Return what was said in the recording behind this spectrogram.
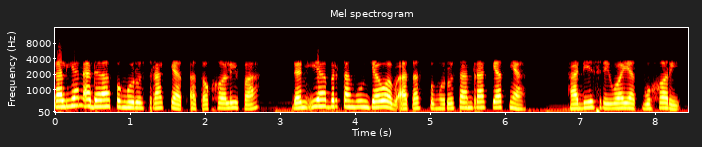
kalian adalah pengurus rakyat atau khalifah, dan ia bertanggung jawab atas pengurusan rakyatnya. Hadis riwayat Bukhari.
